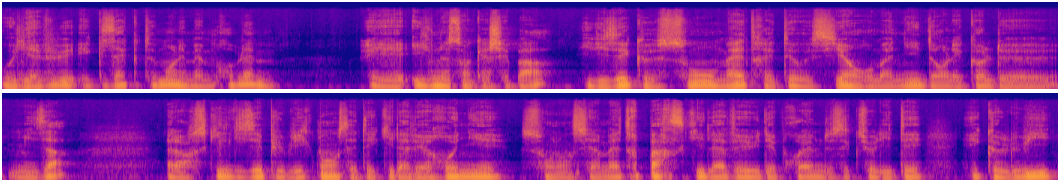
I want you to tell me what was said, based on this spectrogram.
où il y a vu exactement les mêmes problèmes. Et il ne s'en cachait pas. Il disait que son maître était aussi en Roumanie dans l'école de Misa. Alors ce qu'il disait publiquement, c'était qu'il avait renié son ancien maître parce qu'il avait eu des problèmes de sexualité et que lui,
